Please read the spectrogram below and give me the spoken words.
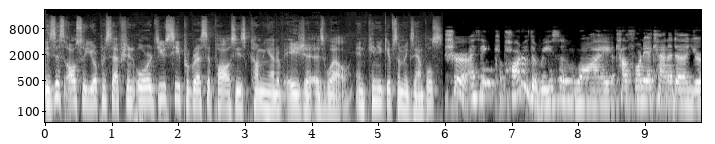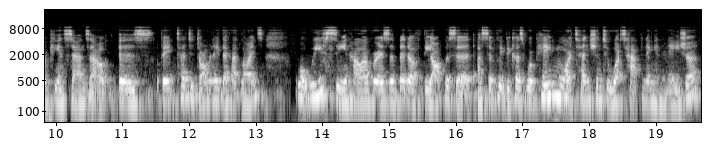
Is this also your perception, or do you see progressive policies coming out of Asia as well? And can you give some examples? Sure. I think part of the reason why California, Canada, European stands out is they tend to dominate the headlines. What we've seen, however, is a bit of the opposite, uh, simply because we're paying more attention to what's happening in Asia.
